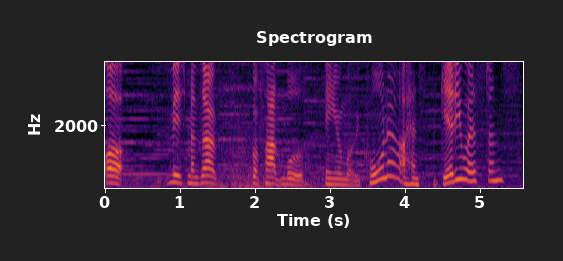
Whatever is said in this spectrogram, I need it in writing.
Og hvis man så går frem mod Ennio Morricone og hans spaghetti westerns,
